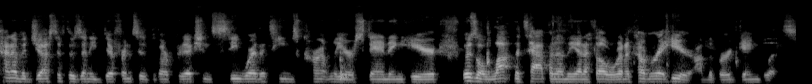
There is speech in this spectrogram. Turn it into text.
kind of adjust if there's any differences with our predictions, see where the teams currently are standing here. There's a lot that's happened in the NFL. We're going to cover it here on the Bird Gang Blitz.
